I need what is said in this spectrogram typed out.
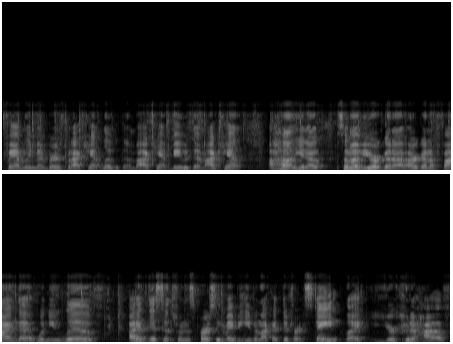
family members, but I can't live with them. But I can't be with them. I can't. Uh, you know, some of you are gonna are gonna find that when you live at a distance from this person, maybe even like a different state, like you're gonna have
